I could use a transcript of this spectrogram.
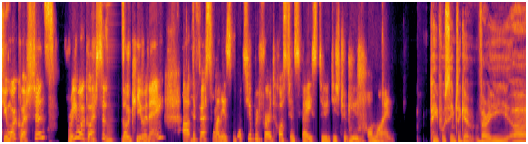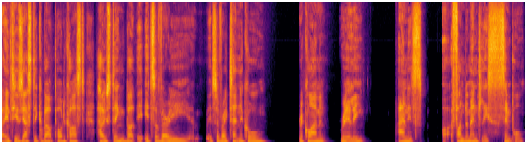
two more questions. Three more questions on Q and A. Uh, the first one is: What's your preferred hosting space to distribute online? People seem to get very uh, enthusiastic about podcast hosting, but it's a very it's a very technical requirement, really, and it's uh, fundamentally simple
